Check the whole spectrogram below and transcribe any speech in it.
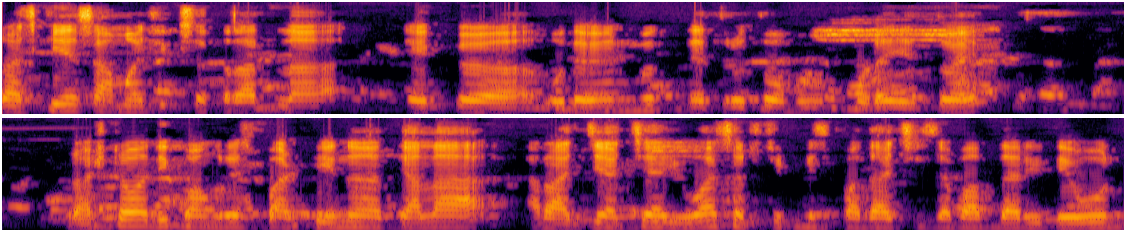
राजकीय सामाजिक क्षेत्रातला एक उदयोन्मुख नेतृत्व म्हणून पुढे येतोय. राष्ट्रवादी काँग्रेस पार्टीनं त्याला राज्याच्या युवा सरचिटणीस पदाची जबाबदारी देऊन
